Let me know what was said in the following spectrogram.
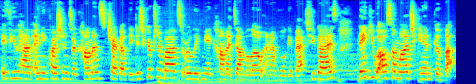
If you have any questions or comments, check out the description box or leave me a comment down below and I will get back to you guys. Thank you all so much and good luck.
